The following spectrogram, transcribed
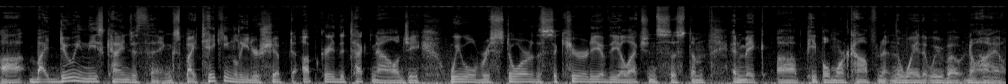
Uh, by doing these kinds of things, by taking leadership to upgrade the technology, we will restore the security of the election system and make uh, people more confident in the way that we vote in Ohio.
